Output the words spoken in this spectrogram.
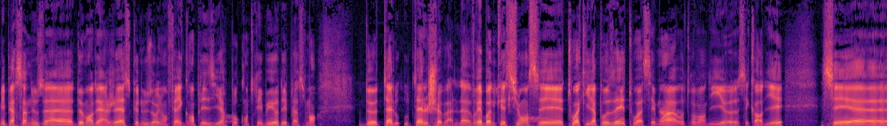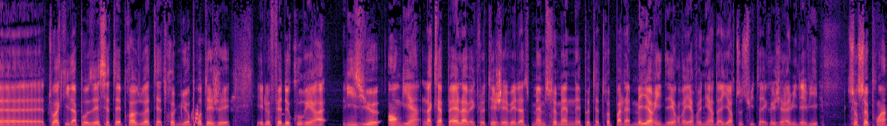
mais personne ne nous a demandé un geste que nous aurions fait avec grand plaisir pour contribuer au déplacement de tel ou tel cheval. La vraie bonne question, c'est toi qui l'as posée, toi c'est moi, autrement dit euh, c'est Cordier. C'est euh, toi qui l'as posée. Cette épreuve doit être mieux protégée et le fait de courir à Lisieux, Anguien, La Capelle avec le TGV la même semaine n'est peut-être pas la meilleure idée. On va y revenir d'ailleurs tout de suite avec Jérémy Lévy. Sur ce point,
